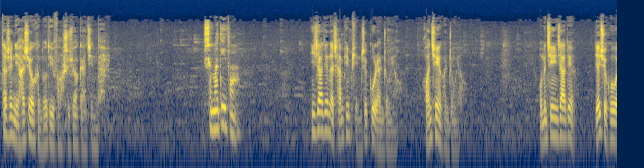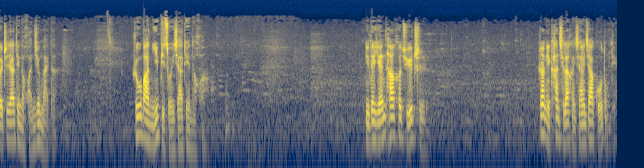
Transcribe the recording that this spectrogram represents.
但是你还是有很多地方是需要改进的。什么地方？一家店的产品品质固然重要，环境也很重要。我们经营一家店，也许会为这家店的环境买单。如果把你比作一家店的话，你的言谈和举止，让你看起来很像一家古董店。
